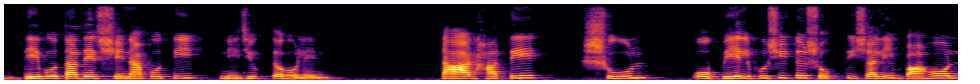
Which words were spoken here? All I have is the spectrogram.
দেবতাদের সেনাপতি নিযুক্ত হলেন। তার হাতে শুল ও বেলভূষিত শক্তিশালী বাহন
